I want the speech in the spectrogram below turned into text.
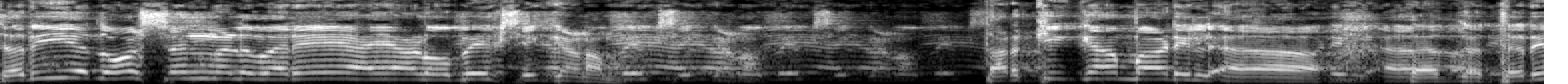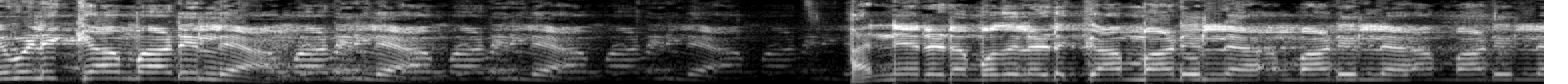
ചെറിയ ദോഷങ്ങൾ വരെ അയാൾ ഉപേക്ഷിക്കണം. തർക്കിക്കാൻ പാടില്ല. തെറി വിളിക്കാൻ പാടില്ല. അന്യരുടെ മുതലെടുക്കാൻ പാടില്ല പാടില്ല. പാടില്ല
